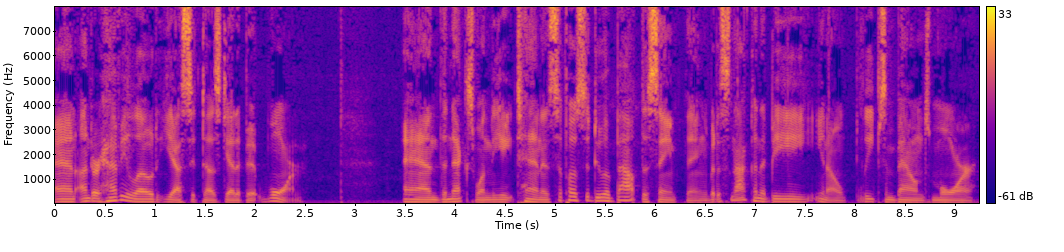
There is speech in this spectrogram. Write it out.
And under heavy load, yes, it does get a bit warm. And the next one, the 810, is supposed to do about the same thing, but it's not going to be, you know, leaps and bounds more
